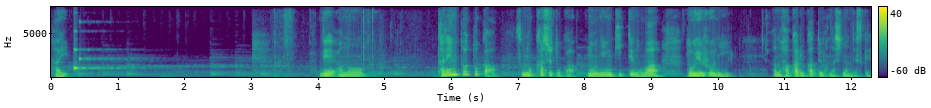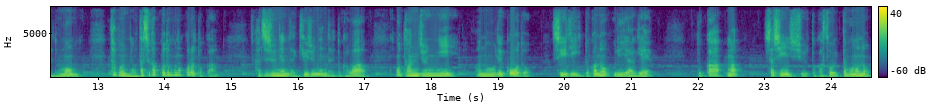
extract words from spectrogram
はい、であのタレントとかその歌手とかの人気っていうのはどういうふうにあの測るかという話なんですけれども多分ね私が子どもの頃とか80年代90年代とかはもう単純にあのレコード CD とかの売り上げとか、まあ、写真集とかそういったものの、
